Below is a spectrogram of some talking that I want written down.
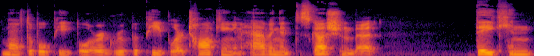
multiple people or a group of people are talking and having a discussion that they can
